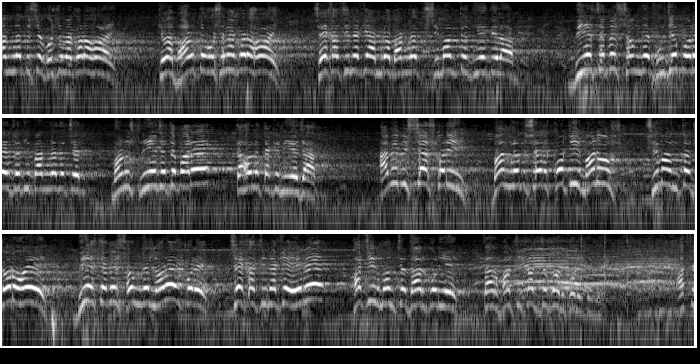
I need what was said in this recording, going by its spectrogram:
বাংলাদেশে ঘোষণা করা হয়, কিংবা ভারতে ঘোষণা করা হয়, শেখ হাসিনাকে আমরা বাংলাদেশ সীমান্তে দিয়ে দিলাম। বিএসএফ এর সঙ্গে বুঝে পড়ে যদি বাংলাদেশের মানুষ নিয়ে যেতে পারে, তাহলে তাকে নিয়ে যাক। আমি বিশ্বাস করি, বাংলাদেশের কোটি মানুষ সীমান্ত জড়ো হয়ে বিএসএফ এর সঙ্গে লড়াই করে শেখ হাসিনাকে এনে ফাঁসির মঞ্চে দাঁড় করিয়ে তার ফাঁসি কার্যকর করে দেবে। আজকে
